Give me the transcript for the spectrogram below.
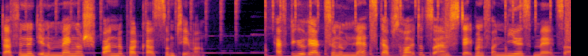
Da findet ihr eine Menge spannende Podcasts zum Thema. Heftige Reaktion im Netz gab es heute zu einem Statement von Nils Melzer.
